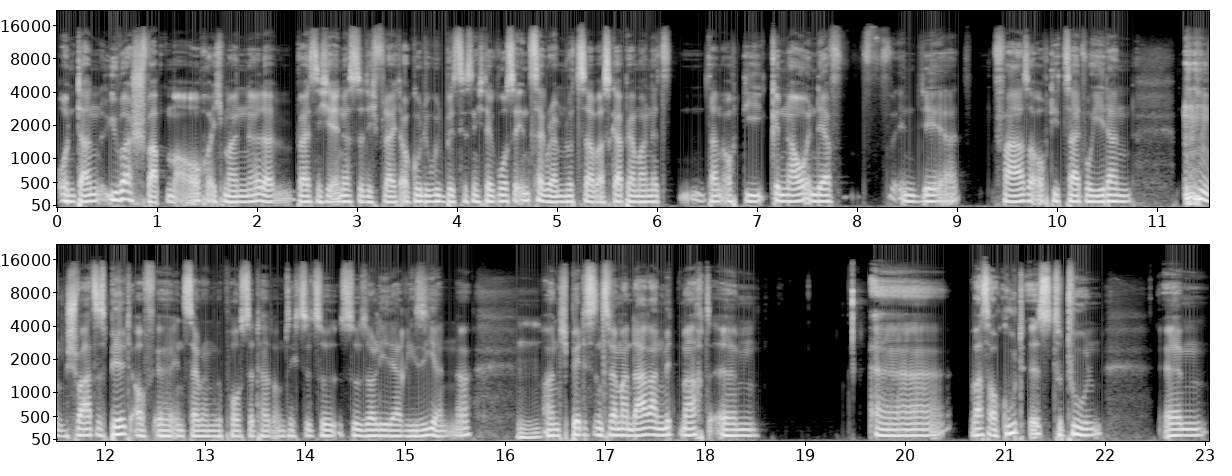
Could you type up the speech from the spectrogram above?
und dann überschwappen auch. Ich meine, ne, da weiß nicht, erinnerst du dich vielleicht auch gut, du bist jetzt nicht der große Instagram-Nutzer, aber es gab ja mal jetzt dann auch die, genau in der, in der Phase auch die Zeit, wo jeder ein schwarzes Bild auf äh, Instagram gepostet hat, um sich zu, zu, zu solidarisieren. Ne? Mhm. Und spätestens, wenn man daran mitmacht, ähm, äh, was auch gut ist zu tun, ähm,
